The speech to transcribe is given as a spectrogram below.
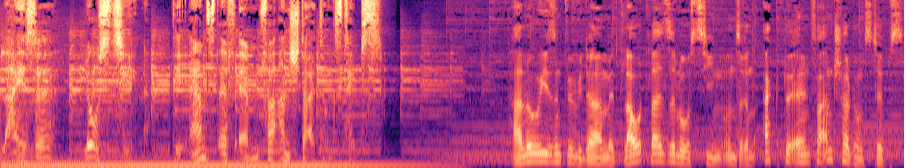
leise, losziehen. Die Ernst FM Veranstaltungstipps. Hallo, hier sind wir wieder mit laut leise losziehen unseren aktuellen Veranstaltungstipps.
